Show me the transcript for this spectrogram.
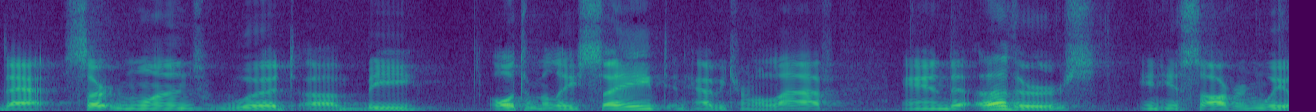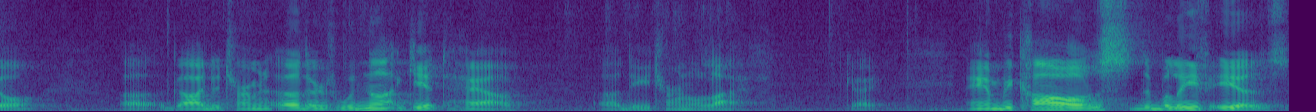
that certain ones would uh, be ultimately saved and have eternal life, and that others, in His sovereign will, uh, God determined others would not get to have uh, the eternal life. Okay? And because the belief is,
